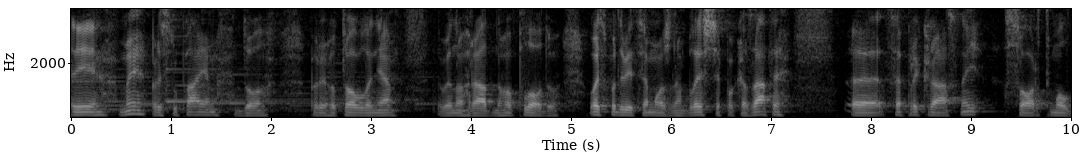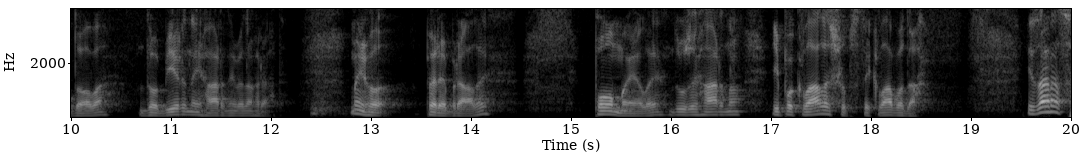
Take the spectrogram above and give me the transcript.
І ми приступаємо до приготовлення виноградного плоду. Ось подивіться, можна ближче показати. Е, Це прекрасний сорт Молдова, добірний гарний виноград. Ми його перебрали, помили дуже гарно і поклали, щоб стекла вода. І зараз,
